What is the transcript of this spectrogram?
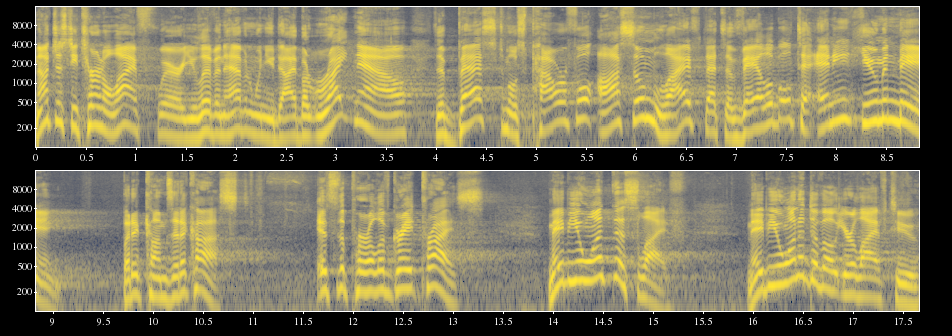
Not just eternal life where you live in heaven when you die, but right now, the best, most powerful, awesome life that's available to any human being. But it comes at a cost. It's the pearl of great price. Maybe you want this life. Maybe you want to devote your life to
